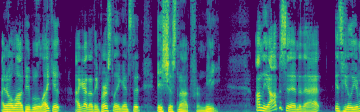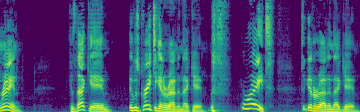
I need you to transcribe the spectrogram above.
I know a lot of people who like it. I got nothing personally against it. It's just not for me. On the opposite end of that is Helium Rain. Because that game, it was great to get around in that game. great to get around in that game.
